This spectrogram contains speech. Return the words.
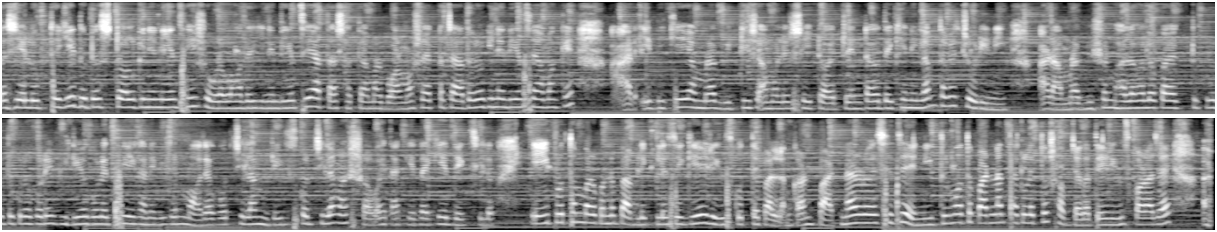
তা সে লুক থেকেই দুটো স্টল কিনে নিয়েছি, সৌরভ আমাদের কিনে দিয়েছে, আর তার সাথে আমার বর্মশা একটা চাদরও কিনে দিয়েছে আমাকে। আর এদিকে আমরা ব্রিটিশ আমলের সেই টয় ট্রেনটাও দেখে নিলাম, তবে চড়িনি। আর আমরা ভীষণ ভালো ভালো কয়েক টুকরো টুকরো করে ভিডিও করেছি, এখানে ভীষণ মজা করছিলাম রিলস করছিলাম আর সবাই তাকিয়ে তাকিয়ে দেখছিল। এই প্রথমবার কোনো পাবলিক প্লেসে গিয়ে রিলস করতে পারলাম, কারণ পার্টনার রয়েছে যে, নিতুর মতো পার্টনার থাকলে তো সব জায়গাতেই রিলস করা যায়। আর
